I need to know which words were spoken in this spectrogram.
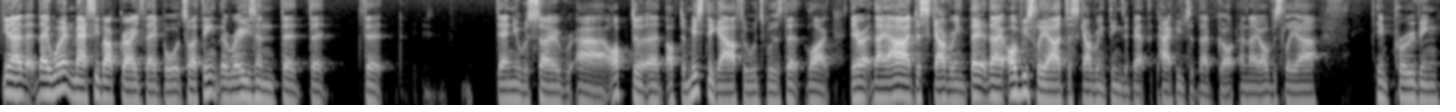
you know they weren't massive upgrades they bought. So I think the reason that that that Daniel was so uh, opti- uh, optimistic afterwards was that like they they are discovering they, they obviously are discovering things about the package that they've got, and they obviously are improving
